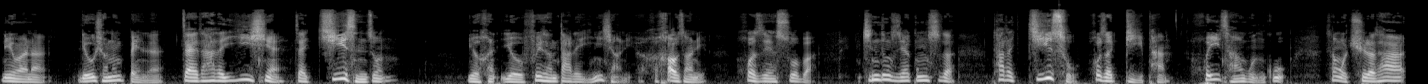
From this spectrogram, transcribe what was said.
另外呢，刘强东本人在他的一线，在基层中。有很有非常大的影响力和号召力，或者这样说吧，京东这家公司的它的基础或者底盘非常稳固。像我去了它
